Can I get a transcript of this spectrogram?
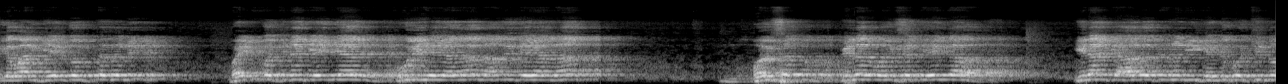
ఇక వానికి ఏం దొరుకుతుందండి? బయటకు వచ్చినాక ఏం చేయాలి? కూలి చేయాలా? నాలుగు చేయాలా? భవిష్యత్తు పిల్లల భవిష్యత్తు ఏం కావాలి? ఇలాంటి ఆలోచన నీకు ఎందుకు వచ్చిందో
